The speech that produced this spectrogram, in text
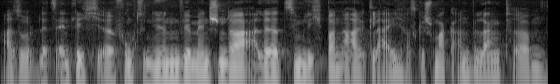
Also letztendlich äh, funktionieren wir Menschen da alle ziemlich banal gleich, was Geschmack anbelangt. Ähm,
